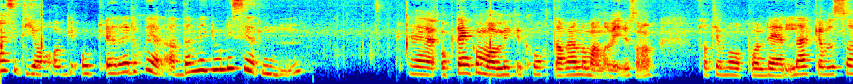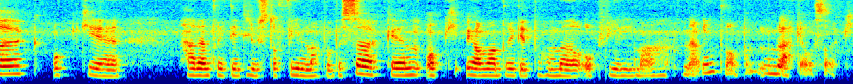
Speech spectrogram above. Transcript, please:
Alltså, här sitter jag och redigerar den videon ni ser nu. Eh, och den kommer vara mycket kortare än de andra videorna. För att jag var på en del läkarbesök och eh, hade inte riktigt lust att filma på besöken. Och jag var inte riktigt på humör att filma när jag inte var på läkarbesök.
